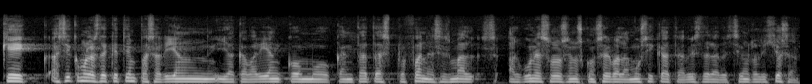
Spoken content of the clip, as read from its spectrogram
que así como las de Ketten pasarían y acabarían como cantatas profanas, es más, algunas solo se nos conserva la música a través de la versión religiosa.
